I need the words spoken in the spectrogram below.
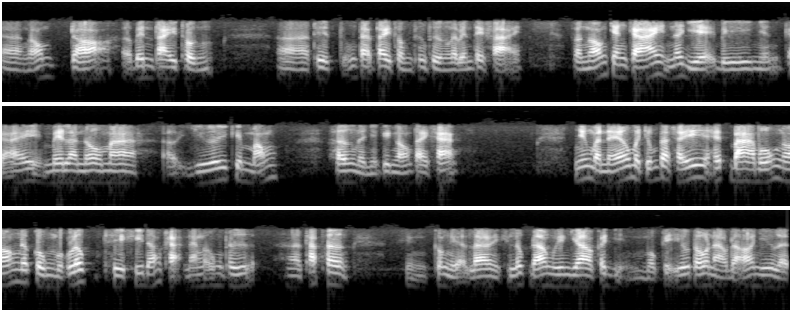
à, ngón trỏ ở bên tay thuận à, thì chúng ta tay thuận thường thường là bên tay phải. Và ngón chân cái nó dễ bị những cái melanoma ở dưới cái móng hơn là những cái ngón tay khác nhưng mà nếu mà chúng ta thấy hết ba bốn ngón nó cùng một lúc thì khi đó khả năng ung thư à, thấp hơn. Có nghĩa là lúc đó nguyên do có một cái yếu tố nào đó như là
